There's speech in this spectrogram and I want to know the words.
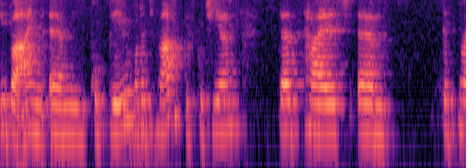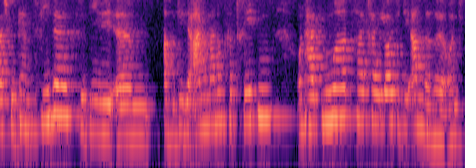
über ein ähm, Problem oder Thematik diskutieren, dass halt, ähm, dass zum Beispiel ganz viele, für die, ähm, also die eine Meinung vertreten und halt nur zwei, drei Leute die andere. Und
